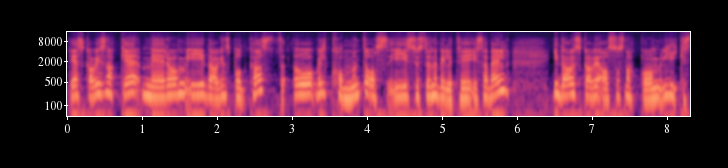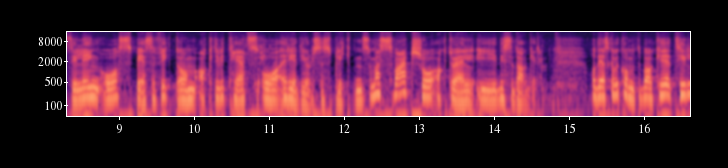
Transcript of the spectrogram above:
Det skal vi snakke mer om i dagens podkast. Og velkommen til oss i Sustainability, Isabel. I dag skal vi altså snakke om likestilling og spesifikt om aktivitets- og redegjørelsesplikten, som er svært så aktuell i disse dager. Og det skal vi komme tilbake til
